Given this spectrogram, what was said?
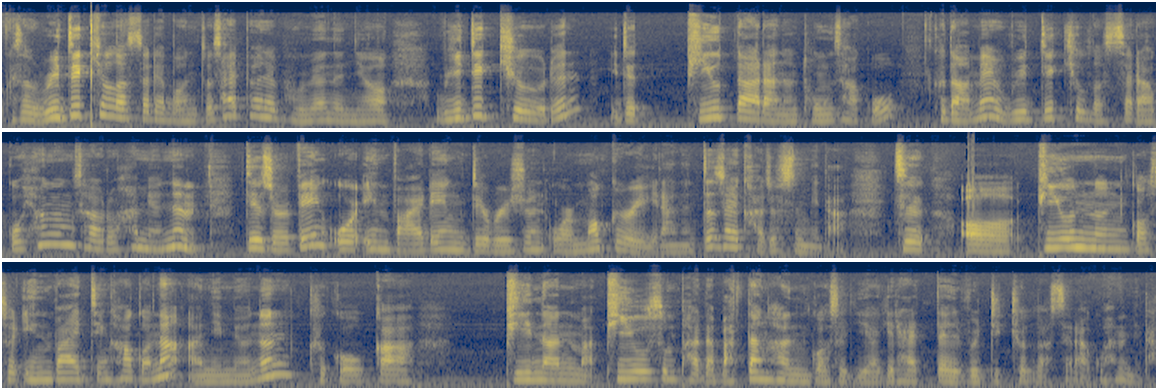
그래서 ridiculous를 먼저 살펴내 보면은요, ridicule은 이제 비웃다라는 동사고 그 다음에 ridiculous라고 형용사로 하면은 deserving or inviting derision or mockery라는 뜻을 가졌습니다. 즉 어, 비웃는 것을 inviting 하거나 아니면은 그거가 비난, 비웃음 받아 마땅한 것을 이야기를 할 때 ridiculous라고 합니다.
